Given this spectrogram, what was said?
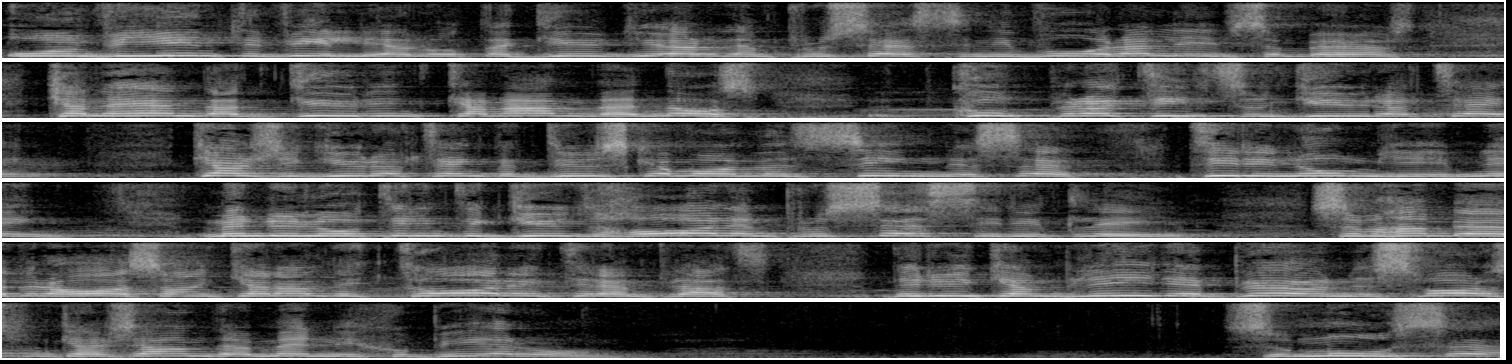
Och om vi inte vill låta Gud göra den processen i våra liv som behövs, kan det hända att Gud inte kan använda oss kooperativt som Gud har tänkt. Kanske Gud har tänkt att du ska vara en välsignelse till din omgivning. Men du låter inte Gud ha en process i ditt liv som han behöver ha, så han kan aldrig ta dig till den plats där du kan bli det bönesvar som kanske andra människor ber om. Så Mose,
